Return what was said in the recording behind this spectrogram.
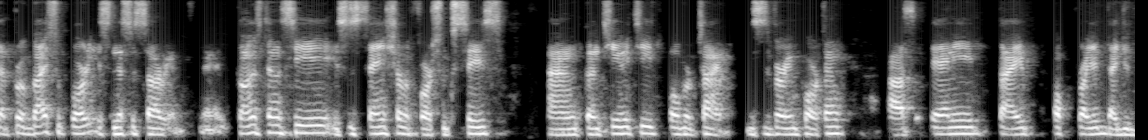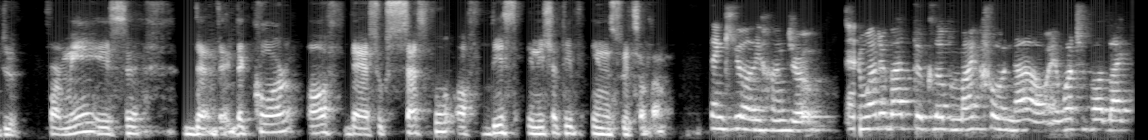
that provide support is necessary. Constancy is essential for success and continuity over time. This is very important as any type of project that you do. For me, is uh, the, the, the core of the successful of this initiative in Switzerland. Thank you, Alejandro. And what about the Club Micro now? And what about like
